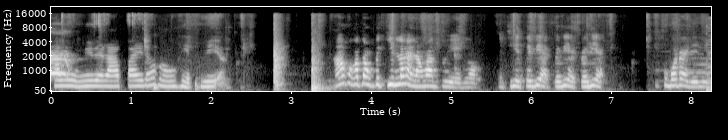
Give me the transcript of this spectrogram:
เฮามีเวลาไปแล้วเฮาเฮ็ดเวียกเอ้าเขาก็ต้องไปกินแล้วให้รางวัลตัวเองเนาะจะเฮ็ดไปเบียกไปเบียกไปเบียกก็บ่ได้เด้ลูก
